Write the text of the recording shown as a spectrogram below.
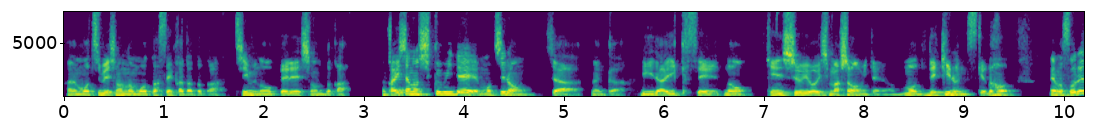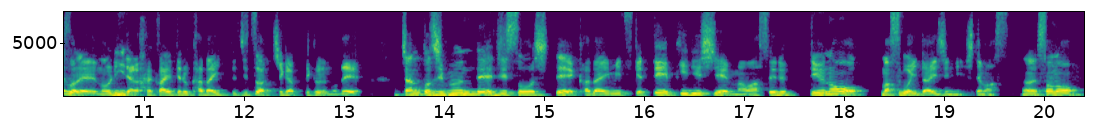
あのモチベーションの持たせ方とか、チームのオペレーションとか、会社の仕組みでもちろん、じゃあ、なんかリーダー育成の研修用意しましょうみたいなのもできるんですけど、でもそれぞれのリーダーが抱えてる課題って実は違ってくるので、ちゃんと自分で実装して課題見つけて PDCA 回せるっていうのを、まあ、すごい大事にしてます。なのでその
